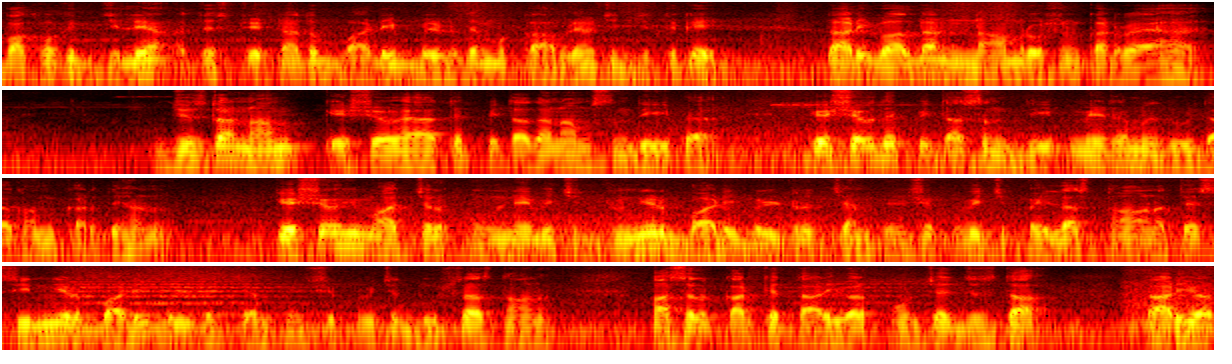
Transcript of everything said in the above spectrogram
ਵੱਖ-ਵੱਖ ਜ਼ਿਲ੍ਹਿਆਂ ਅਤੇ ਸਟੇਟਾਂ ਤੋਂ ਬਾਡੀ ਬਿਲਡਰ ਦੇ ਮੁਕਾਬਲਿਆਂ ਵਿੱਚ ਜਿੱਤ ਕੇ ਧਾਰੀਵਾਲ ਦਾ ਨਾਮ ਰੋਸ਼ਨ ਕਰ ਰਿਹਾ ਹੈ। ਜਿਸ ਦਾ ਨਾਮ ਕੇਸ਼ਵ ਹੈ ਅਤੇ ਪਿਤਾ ਦਾ ਨਾਮ ਸੰਦੀਪ ਹੈ। ਕੇਸ਼ਵ ਦੇ ਪਿਤਾ ਸੰਦੀਪ ਮਿਹਨਤ ਮਜ਼ਦੂਰੀ ਦਾ ਕੰਮ ਕਰਦੇ ਹਨ। ਕੇਸ਼ਵ ਹਿਮਾਚਲ ਉਨੇ ਵਿੱਚ ਜੂਨੀਅਰ ਬਾਡੀ ਬਿਲਡਰ ਚੈਂਪੀਅਨਸ਼ਿਪ ਵਿੱਚ ਪਹਿਲਾ ਸਥਾਨ ਅਤੇ ਸੀਨੀਅਰ ਬਾਡੀ ਬਿਲਡਰ ਚੈਂਪੀਅਨਸ਼ਿਪ ਵਿੱਚ ਦੂਸਰਾ ਸਥਾਨ ਹਾਸਲ ਕਰਕੇ ਧਾਰੀਵਾਲ ਪਹੁੰਚੇ ਜਿਸ ਦਾ ਧਾਰੀਵਾਲ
